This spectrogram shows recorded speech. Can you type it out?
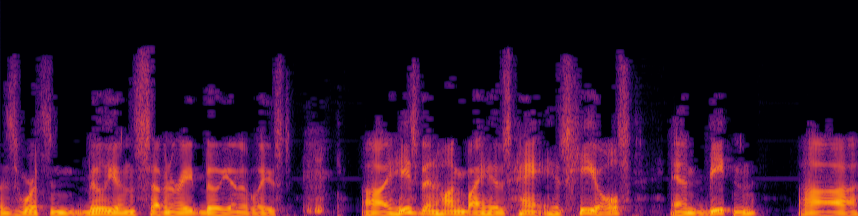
is worth billions, seven or eight billion at least. Uh, he's been hung by his ha- his heels and beaten. Uh,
